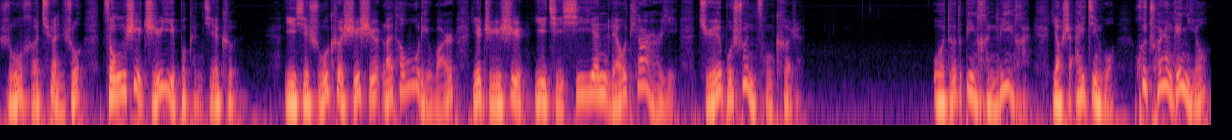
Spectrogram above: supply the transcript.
如何劝说，总是执意不肯接客。一些熟客时时来他屋里玩，也只是一起吸烟聊天而已，绝不顺从客人。我得的病很厉害，要是挨近我，会传染给你哦。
